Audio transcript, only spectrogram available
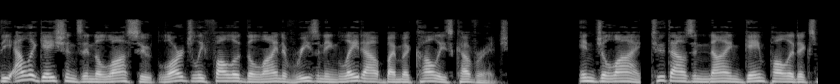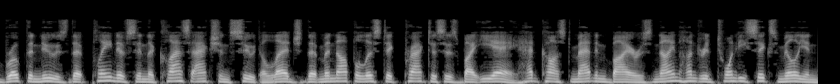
The allegations in the lawsuit largely followed the line of reasoning laid out by McCauley's coverage. In July, 2009 GamePolitics broke the news that plaintiffs in the class action suit alleged that monopolistic practices by EA had cost Madden buyers $926 million.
